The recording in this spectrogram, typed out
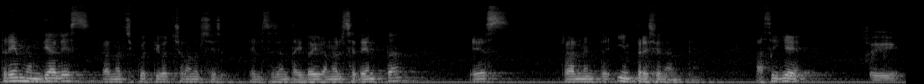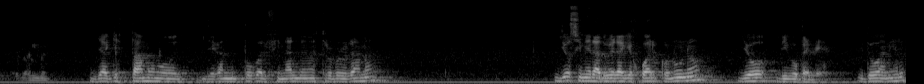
tres mundiales, ganó el 58, ganó el 62 y ganó el 70, es realmente impresionante. Así que, sí, ya que estamos llegando un poco al final de nuestro programa, yo si me la tuviera que jugar con uno, yo digo Pelé. ¿Y tú, Daniel?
